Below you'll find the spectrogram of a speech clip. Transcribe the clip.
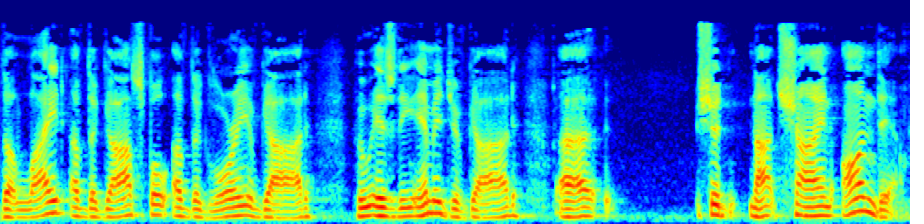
the light of the gospel of the glory of God, who is the image of God, uh, should not shine on them.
